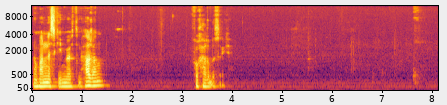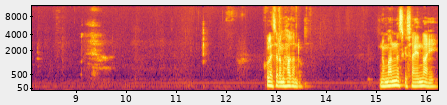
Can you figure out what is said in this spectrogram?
Når mennesket i møte med Herren forherder seg. Hvordan er det med Herren, da? Når mennesket sier nei,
